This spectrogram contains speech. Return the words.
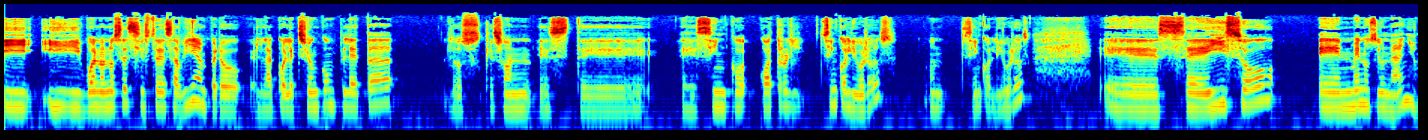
Y, y bueno, no sé si ustedes sabían, pero la colección completa, los que son este cinco, cuatro, cinco libros, cinco libros, eh, se hizo en menos de un año.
